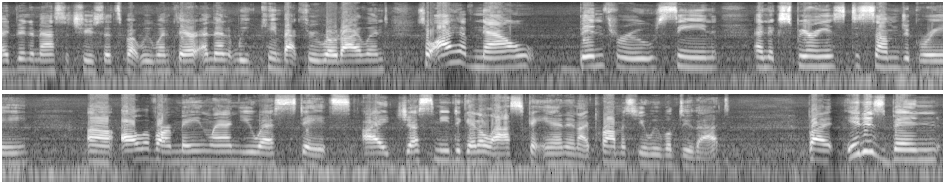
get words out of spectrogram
I'd been to Massachusetts, but we went there and then we came back through Rhode Island. So I have now been through, seen, and experienced to some degree uh, all of our mainland U.S. states. I just need to get Alaska in, and I promise you we will do that. But it has been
